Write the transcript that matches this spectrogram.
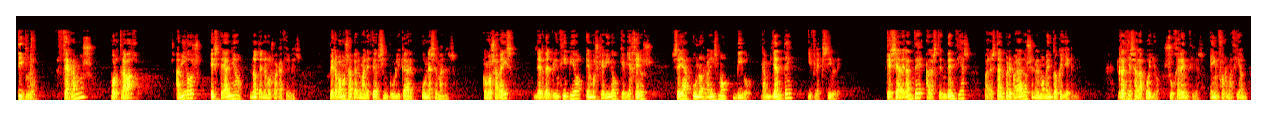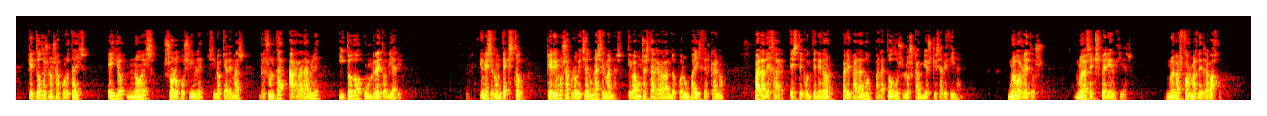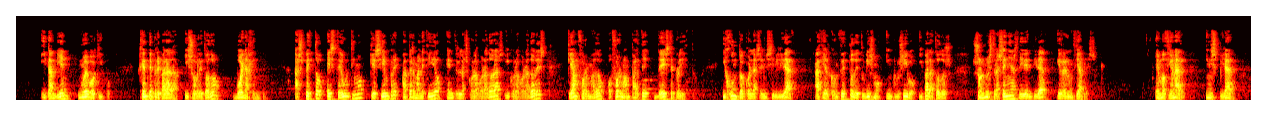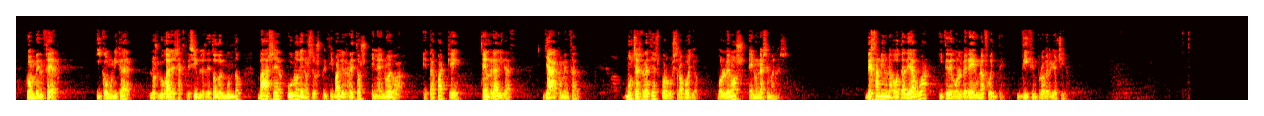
Título. Cerramos por trabajo. Amigos, este año no tenemos vacaciones, pero vamos a permanecer sin publicar unas semanas. Como sabéis, desde el principio hemos querido que Viajeros sea un organismo vivo, cambiante y flexible, que se adelante a las tendencias para estar preparados en el momento que lleguen. Gracias al apoyo, sugerencias e información que todos nos aportáis, ello no es solo posible, sino que además resulta agradable y todo un reto diario. En ese contexto, queremos aprovechar unas semanas que vamos a estar grabando por un país cercano para dejar este contenedor preparado para todos los cambios que se avecinan. Nuevos retos, nuevas experiencias, nuevas formas de trabajo y también nuevo equipo, gente preparada y sobre todo buena gente aspecto este último que siempre ha permanecido entre las colaboradoras y colaboradores que han formado o forman parte de este proyecto, y junto con la sensibilidad hacia el concepto de turismo inclusivo y para todos, son nuestras señas de identidad irrenunciables. Emocionar, inspirar, convencer y comunicar los lugares accesibles de todo el mundo va a ser uno de nuestros principales retos en la nueva etapa que, en realidad, ya ha comenzado. Muchas gracias por vuestro apoyo. Volvemos en unas semanas. Déjame una gota de agua y te devolveré una fuente, dice un proverbio chino.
